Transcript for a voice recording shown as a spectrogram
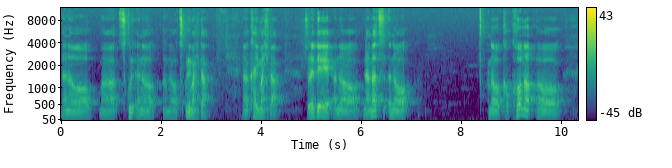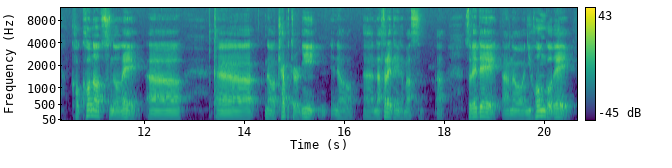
あの、まあ、作りあのあの作りました。買いました。それであの7つあのの9 9つのねああのチャプターにのあなされています。あそれであの日本語で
